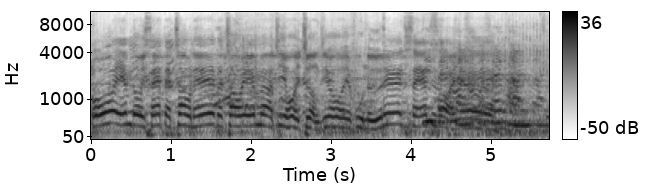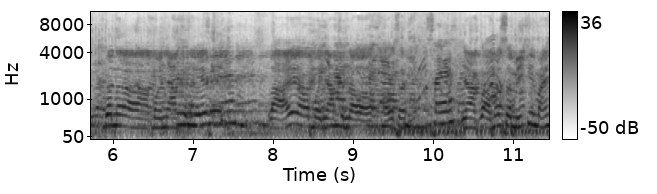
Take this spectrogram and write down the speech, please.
Ôi em rồi xe tẹt sau đấy, tẹt sau em là chị hội trưởng chị hội phụ nữ đấy, xe giỏi nhờ. Gần là mở nhạc cho em ấy. Lái là mở nhạc cho nào ở xe. Nhạc vào mất xe mic đi máy.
